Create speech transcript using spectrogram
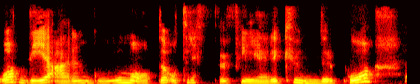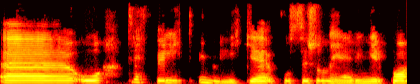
Og at det er en god måte å treffe flere kunder på. Eh, og treffe litt ulike posisjoneringer på.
